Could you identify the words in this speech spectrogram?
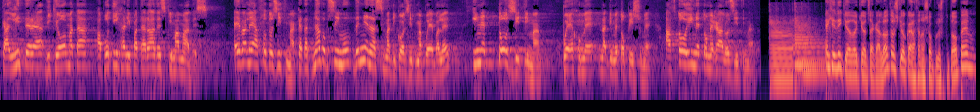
καλύτερα δικαιώματα από ό,τι είχαν οι πατεράδες και οι μαμάδες. Έβαλε αυτό το ζήτημα. Κατά την άποψή μου δεν είναι ένα σημαντικό ζήτημα που έβαλε, είναι το ζήτημα που έχουμε να αντιμετωπίσουμε. Αυτό είναι το μεγάλο ζήτημα. Έχει δίκιο εδώ και ο Τσακαλώτος και ο Καραθανασόπουλος που το είπε,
